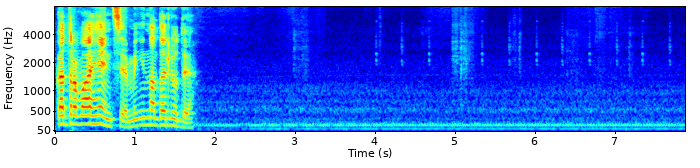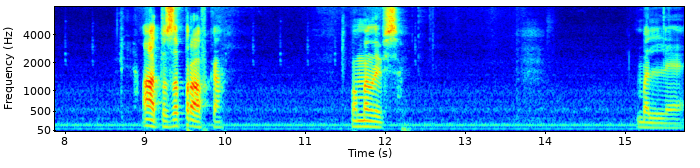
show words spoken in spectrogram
Кадрова агенція, мені треба люди. А, то заправка. Помилився. Бле.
